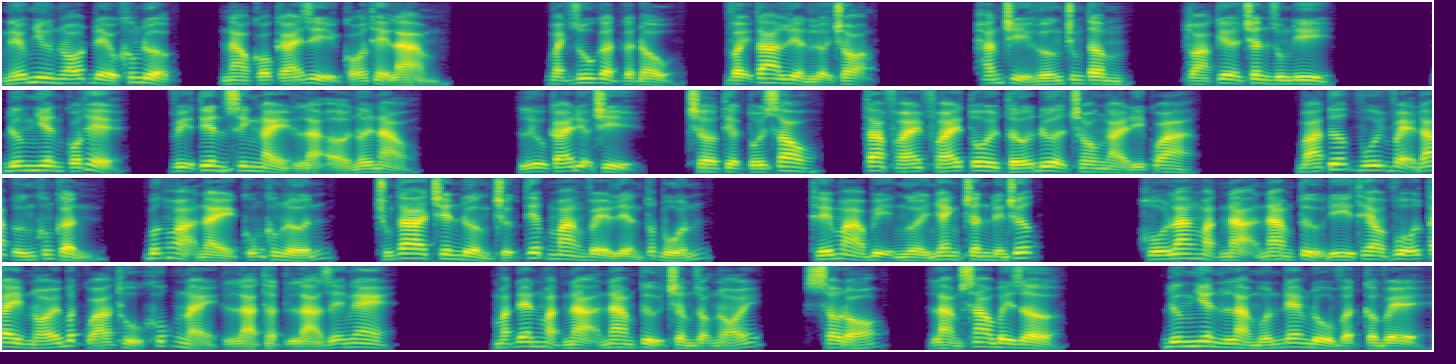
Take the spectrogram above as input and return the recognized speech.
Nếu như nó đều không được, nào có cái gì có thể làm. Bạch du gật gật đầu, vậy ta liền lựa chọn. Hắn chỉ hướng trung tâm, tòa kia chân dung đi. Đương nhiên có thể, vị tiên sinh này là ở nơi nào? Lưu cái địa chỉ, chờ tiệc tối sau, ta phái phái tôi tớ đưa cho ngài đi qua. Bá tước vui vẻ đáp ứng không cần, bức họa này cũng không lớn chúng ta trên đường trực tiếp mang về liền tốt bốn. Thế mà bị người nhanh chân đến trước. Hồ lang mặt nạ nam tử đi theo vỗ tay nói bất quá thủ khúc này là thật là dễ nghe. Mặt đen mặt nạ nam tử trầm giọng nói, sau đó, làm sao bây giờ? Đương nhiên là muốn đem đồ vật cầm về.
